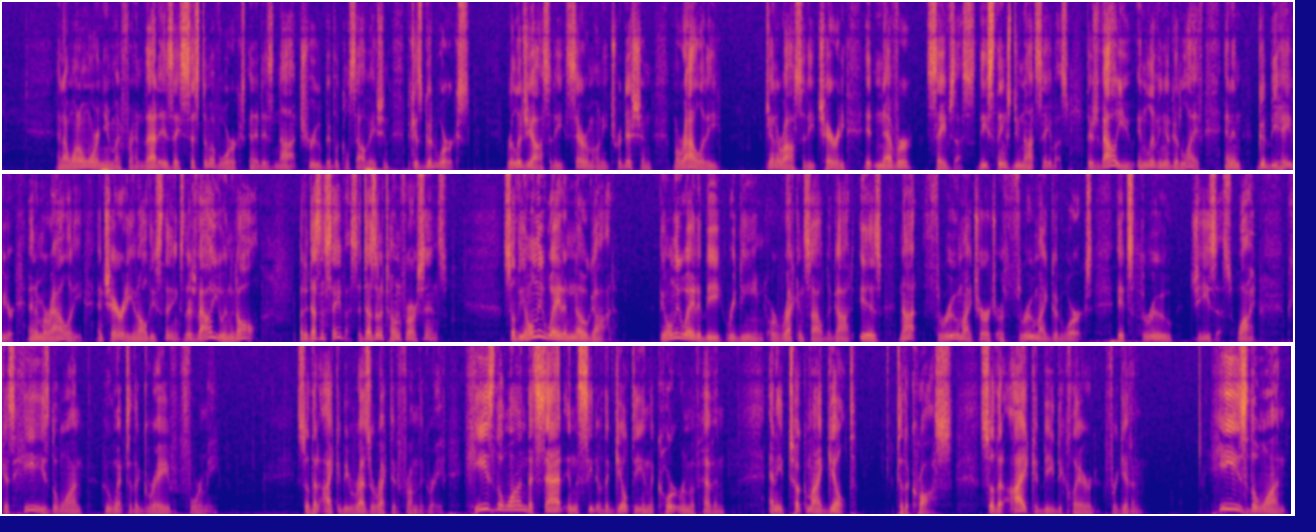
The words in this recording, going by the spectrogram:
And I want to warn you, my friend, that is a system of works and it is not true biblical salvation because good works, religiosity, ceremony, tradition, morality, generosity, charity, it never saves us. These things do not save us. There's value in living a good life and in good behavior and in morality and charity and all these things. There's value in it all but it doesn't save us. It doesn't atone for our sins. So the only way to know God, the only way to be redeemed or reconciled to God is not through my church or through my good works. It's through Jesus. Why? Because he's the one who went to the grave for me so that I could be resurrected from the grave. He's the one that sat in the seat of the guilty in the courtroom of heaven, and he took my guilt to the cross so that I could be declared forgiven. He's the one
